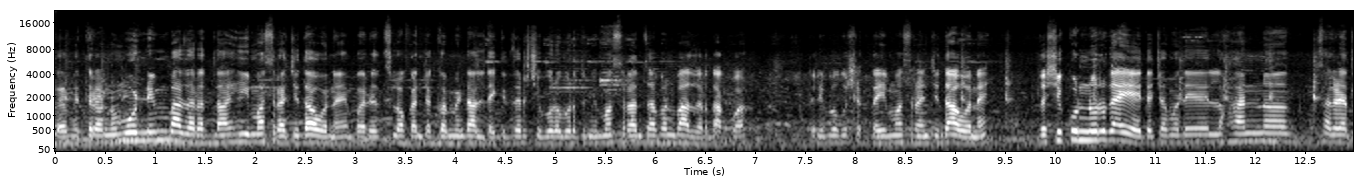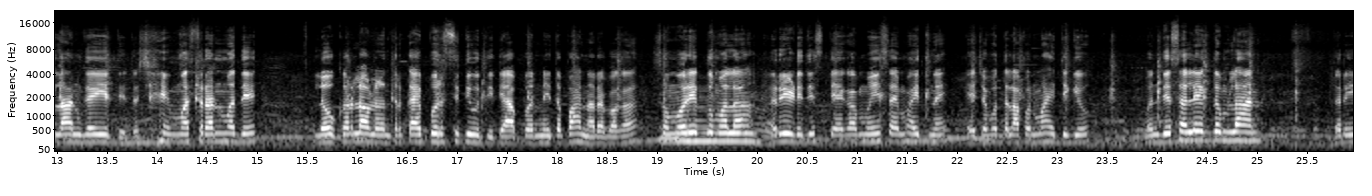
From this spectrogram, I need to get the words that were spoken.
तर मित्रांनो मोडणीम बाजारातला ही मसराची दावण आहे. बरेच लोकांच्या कमेंट आल्या की जर्शी बरोबर तुम्ही मसरांचा पण बाजार दाखवा. तरी बघू शकता ही मसरांची दावण आहे. जशी कुन्नूर गाय आहे त्याच्यामध्ये लहान सगळ्यात लहान गाय येते तशी मसरांमध्ये लवकर लावल्यानंतर काय परिस्थिती होती ते आपण इथं पाहणार आहे बघा. समोर एक तुम्हाला रेडी दिसते का म्हैस आहे माहीत नाही. याच्याबद्दल आपण माहिती घेऊ. पण दिसायला एकदम लहान. तर ही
